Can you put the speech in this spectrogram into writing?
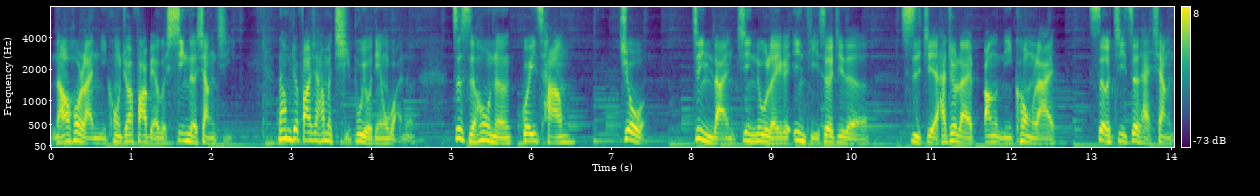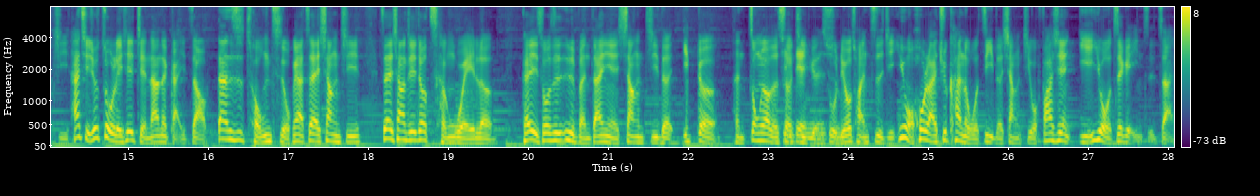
然后后来尼控就要发表一个新的相机，那他们就发现他们起步有点晚了。这时候呢，龟仓就竟然进入了一个硬体设计的世界，他就来帮尼控来设计这台相机。它其实就做了一些简单的改造，但是从此我跟你讲，这台相机，这台相机就成为了可以说是日本单眼相机的一个很重要的设计元素，流传至今。因为我后来去看了我自己的相机，我发现也有这个影子在。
